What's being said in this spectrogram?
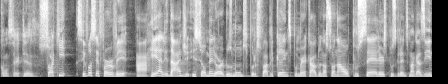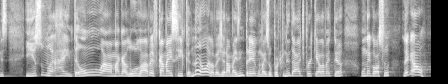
com certeza. Só que, se você for ver a realidade, isso é o melhor dos mundos para os fabricantes, para o mercado nacional, para os sellers, para os grandes magazines. E isso não é, ah, então a Magalu lá vai ficar mais rica. Não, ela vai gerar mais emprego, mais oportunidade, porque ela vai ter um negócio legal.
